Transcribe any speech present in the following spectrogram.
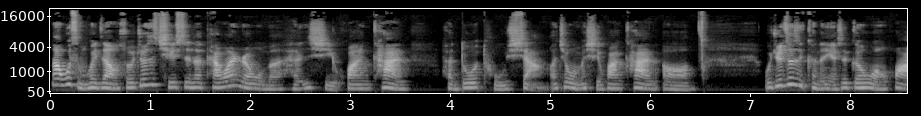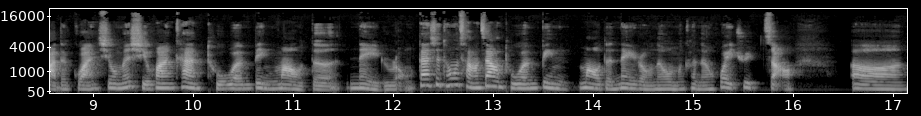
那为什么会这样说？就是其实呢，台湾人我们很喜欢看很多图像，而且我们喜欢看呃，我觉得这是可能也是跟文化的关系，我们喜欢看图文并茂的内容。但是通常这样图文并茂的内容呢，我们可能会去找呃。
